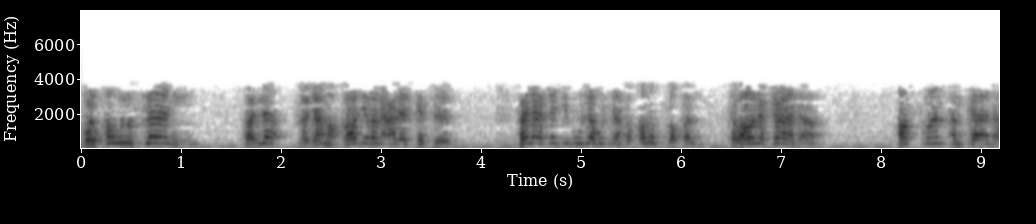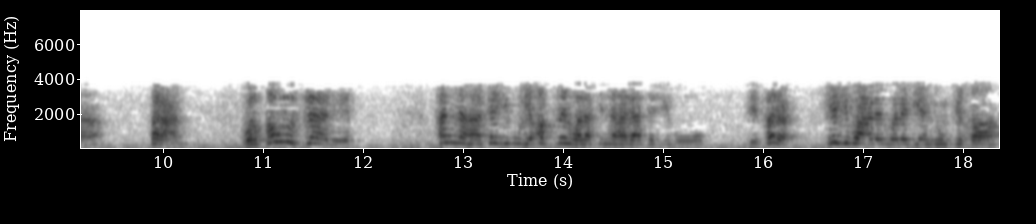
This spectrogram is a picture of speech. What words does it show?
والقول الثاني قال لا ما دام قادرا على الكسب فلا تجب له النفقة مطلقا. سواء كان أصلا أم كان فرعا. والقول الثالث أنها تجب لأصل ولكنها لا تجب لفرع يجب على الولد أن ينفق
